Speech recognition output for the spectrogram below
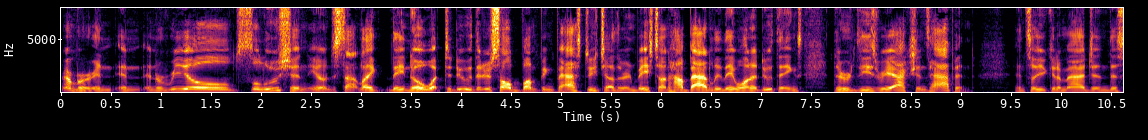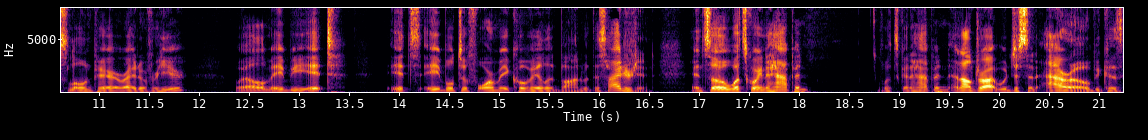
Remember, in, in, in a real solution, you know, it's not like they know what to do. They're just all bumping past to each other, and based on how badly they want to do things, there, these reactions happen. And so you can imagine this lone pair right over here. Well, maybe it it's able to form a covalent bond with this hydrogen. And so what's going to happen? What's going to happen? And I'll draw it with just an arrow because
